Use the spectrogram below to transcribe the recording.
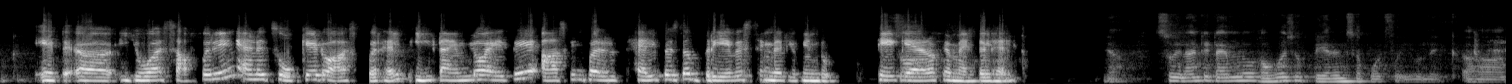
Okay. it uh, you are suffering and it's okay to ask for help. e time lo aithe asking for help is the bravest thing that you can do. Take so, care of your mental health. Yeah. So ilanti time lo how was your parents support for you? Like uh,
